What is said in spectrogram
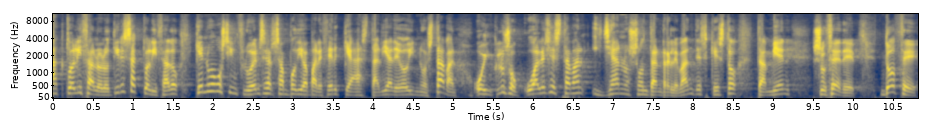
actualízalo, lo tienes actualizado, qué nuevos influencers han podido aparecer que hasta el día de hoy no estaban, o incluso cuáles estaban y ya no son tan relevantes, que esto también sucede. 12.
